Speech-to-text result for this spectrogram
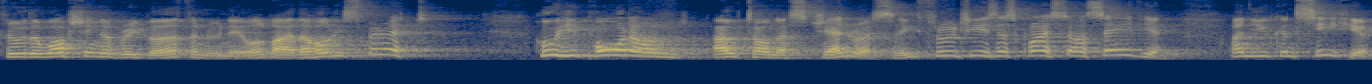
through the washing of rebirth and renewal by the Holy Spirit who he poured on, out on us generously through Jesus Christ our Saviour. And you can see here,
